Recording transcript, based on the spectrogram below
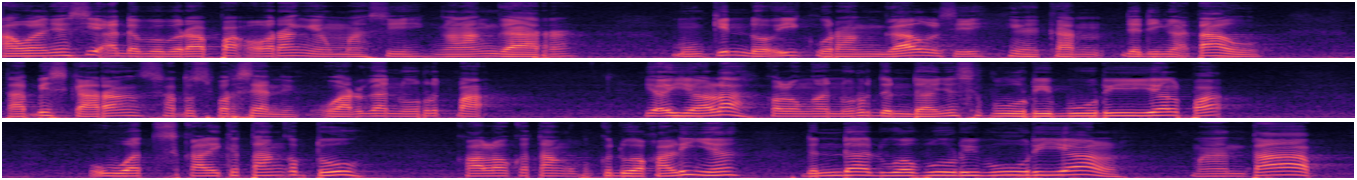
Awalnya sih ada beberapa orang yang masih ngelanggar. Mungkin doi kurang gaul sih ya kan jadi nggak tahu. Tapi sekarang 100% nih warga nurut, Pak. Ya iyalah kalau nggak nurut dendanya 10 ribu rial, Pak. Buat sekali ketangkep tuh kalau ketangkep kedua kalinya, denda 20 ribu rial. Mantap.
